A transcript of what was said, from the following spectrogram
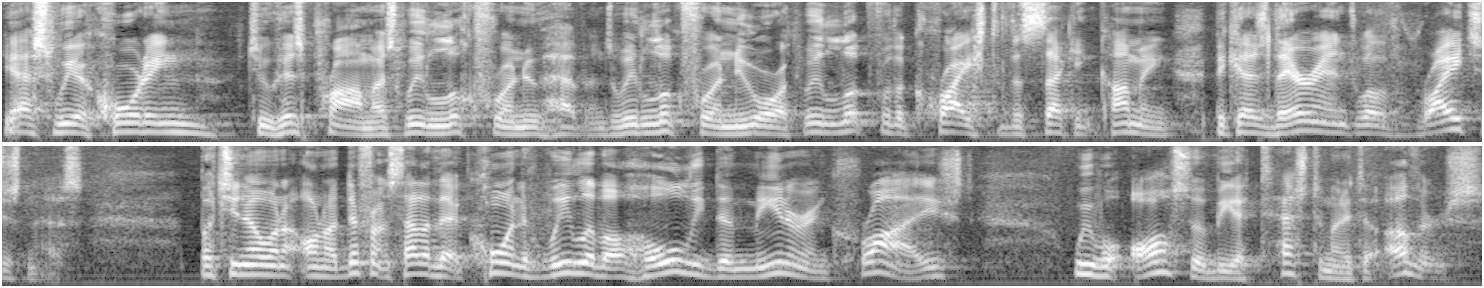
Yes, we, according to his promise, we look for a new heavens. We look for a new earth. We look for the Christ of the second coming because therein dwelleth righteousness. But you know, on a different side of that coin, if we live a holy demeanor in Christ, we will also be a testimony to others.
